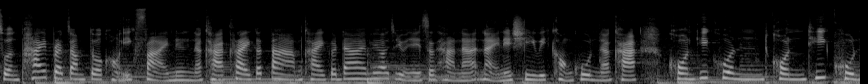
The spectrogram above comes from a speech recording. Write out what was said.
ส่วนไพ่ประจำตัวของอีกฝ่ายหนึ่งนะคะ ใครก็ตามใครก็ได้ไม่ว่าจะอยู่ในสถานะไหนในชีวิตของคุณนะคะ คนที่คุณคนที่คุณ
